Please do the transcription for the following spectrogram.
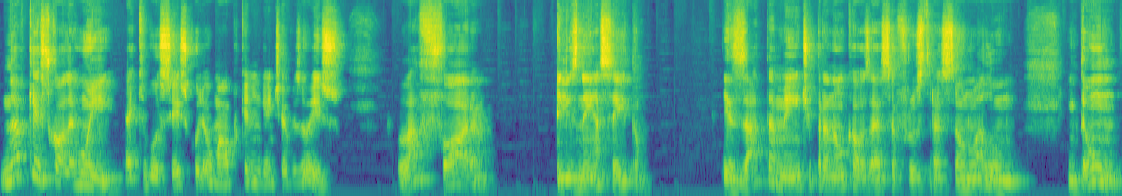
Não é porque a escola é ruim, é que você escolheu mal porque ninguém te avisou isso. Lá fora, eles nem aceitam exatamente para não causar essa frustração no aluno. Então,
